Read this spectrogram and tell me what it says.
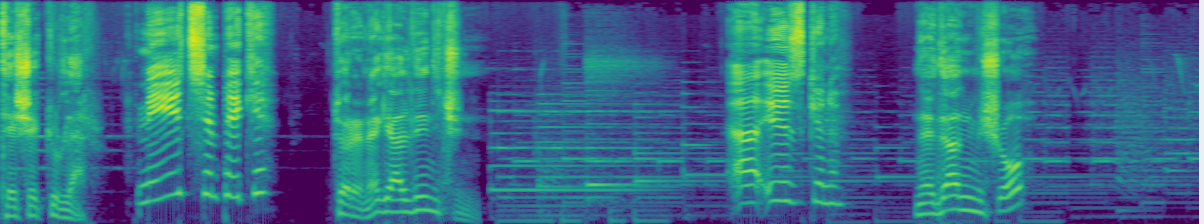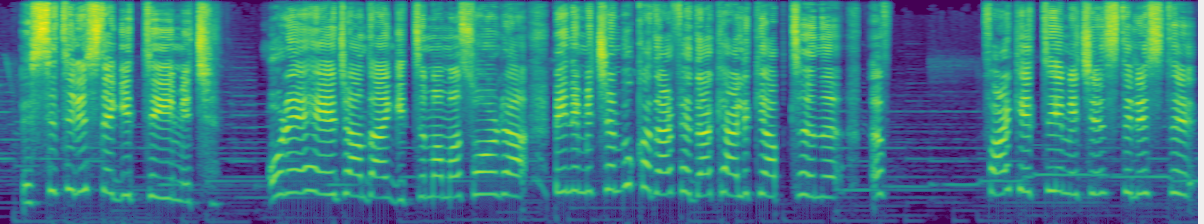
Teşekkürler. Ne için peki? Törene geldiğin için. Aa, üzgünüm. Nedenmiş o? E, stiliste gittiğim için. Oraya heyecandan gittim ama sonra benim için bu kadar fedakarlık yaptığını e, fark ettiğim için stilisti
